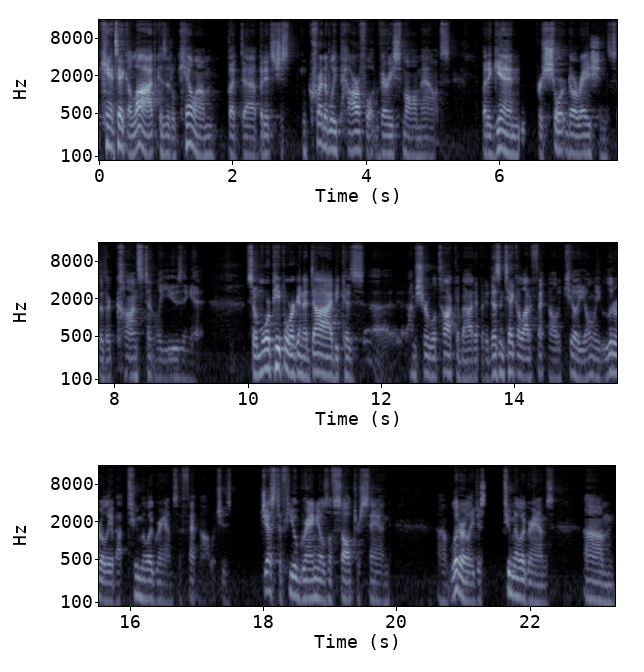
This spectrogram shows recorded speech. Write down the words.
can't take a lot because it'll kill them, but uh, but it's just incredibly powerful at very small amounts. But again, for short durations, so they're constantly using it. So more people are going to die because uh, I'm sure we'll talk about it, but it doesn't take a lot of fentanyl to kill you. Only literally about two milligrams of fentanyl, which is just a few granules of salt or sand, um, literally just two milligrams. Um,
